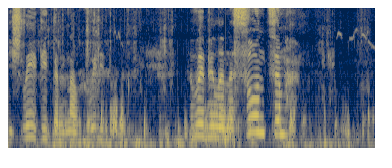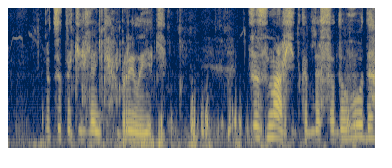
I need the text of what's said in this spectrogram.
йшли, вітер на хвилі. Вибілене сонцем. Оце такі, гляньте, брили які. Це знахідка для садовода,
